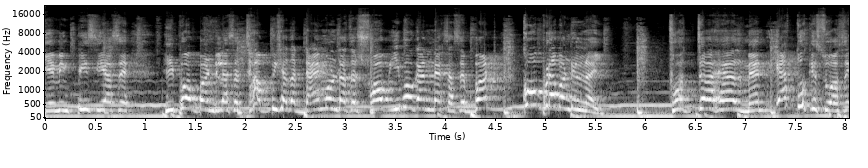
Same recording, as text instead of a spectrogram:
গেমিং পিসি আছে হিপ হপ বান্ডেল আছে, ছাব্বিশ হাজার ডায়মন্ড আছে, সব ইভো গান্ডাক্স আছে বাট কোবরা বান্ডিল নাই। হেল ম্যান এত কিছু আছে,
